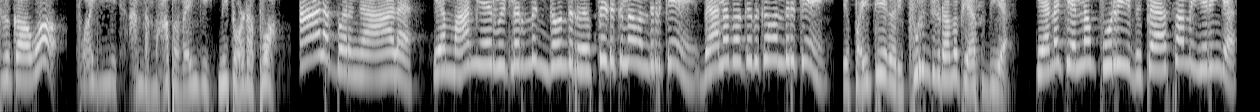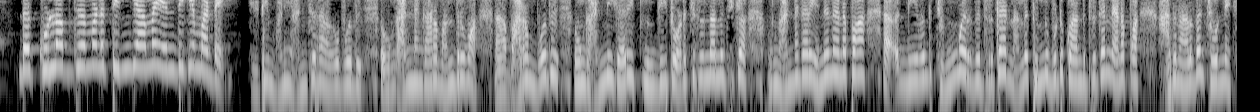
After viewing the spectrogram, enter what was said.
தொடச்சிட்டு இருக்காவோ போய் அந்த மாப்ப வாங்கி நீ தொட போ. ஆள பாருங்க ஆள. என் மாமியார் வீட்ல இருந்து இங்க வந்து ரெஸ்ட் எடுக்கலாம் வந்திருக்கேன். வேலை பார்க்கறதுக்கு வந்திருக்கேன். என் பைத்தியக்காரி புரிஞ்சுக்கிடாம பேசுதிய. எனக்கு எல்லாம் புரியுது. பேசாம இருங்க. இந்த குலாப் ஜாமனை திங்காம எந்திக்க மாட்டேன். இடி மணி அஞ்சரை ஆக போகுது உங்க அண்ணங்காரன் வந்துருவான். வரும்போது உங்க அண்ணிக்காரி இப்படி தொடச்சிட்டு இருந்தான்னு வச்சுக்கோ. உங்க அண்ணங்காரன் என்ன நினைப்பான் நீ வந்து சும்மா இருந்துட்டு இருக்க நல்லா தின்னு போட்டு உட்காந்துட்டு இருக்கேன்னு நினைப்பான் அதனாலதான் சொன்னேன்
